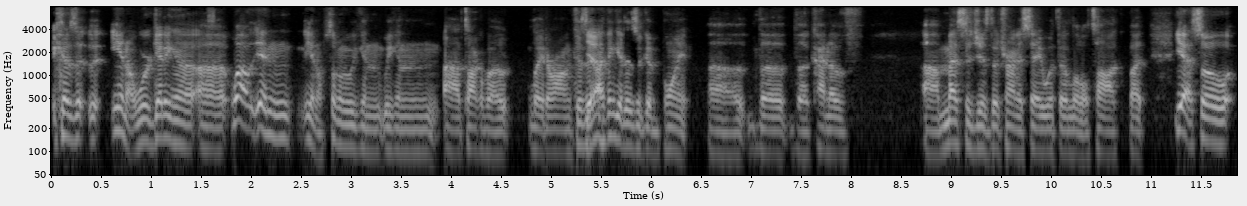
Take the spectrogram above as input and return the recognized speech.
because uh, you know we're getting a, a well, and you know something we can we can uh, talk about later on because Yeah. I think it is a good point. Uh, the the kind of uh, messages they're trying to say with their little talk, but yeah, so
